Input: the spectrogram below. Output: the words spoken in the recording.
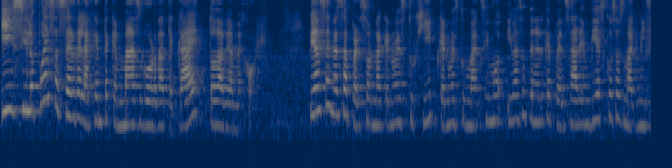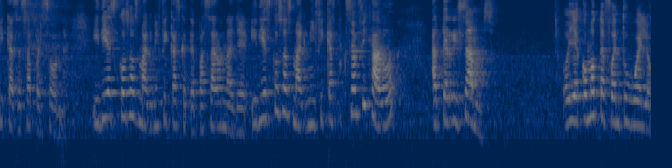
Y si lo puedes hacer de la gente que más gorda te cae, todavía mejor. Piensa en esa persona que no es tu hit, que no es tu máximo, y vas a tener que pensar en 10 cosas magníficas de esa persona, y 10 cosas magníficas que te pasaron ayer, y 10 cosas magníficas, porque se han fijado, aterrizamos. Oye, ¿cómo te fue en tu vuelo?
